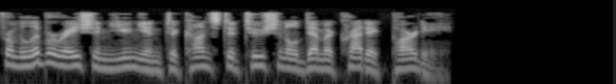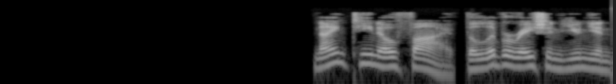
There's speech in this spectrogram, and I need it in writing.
From Liberation Union to Constitutional Democratic Party 1905, the Liberation Union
